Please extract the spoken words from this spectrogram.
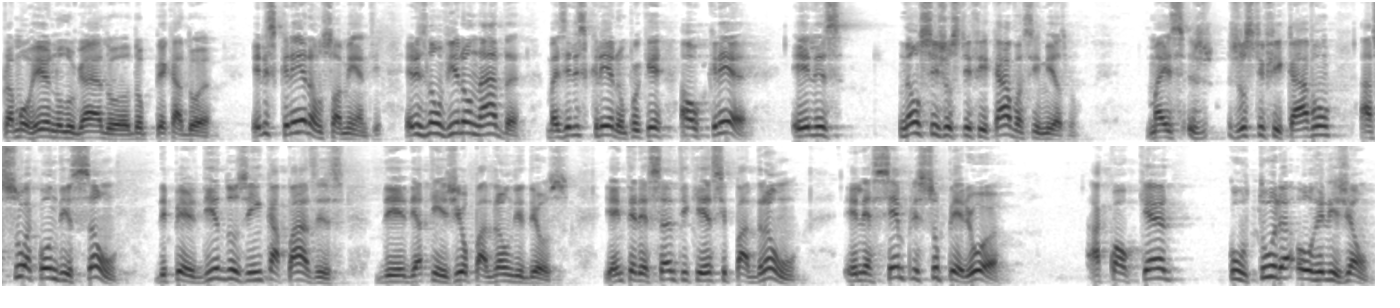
para morrer no lugar do, do pecador. Eles creram somente. Eles não viram nada, mas eles creram, porque ao crer, eles não se justificavam a si mesmos, mas justificavam a sua condição de perdidos e incapazes de, de atingir o padrão de Deus. E é interessante que esse padrão, ele é sempre superior a qualquer cultura ou religião.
